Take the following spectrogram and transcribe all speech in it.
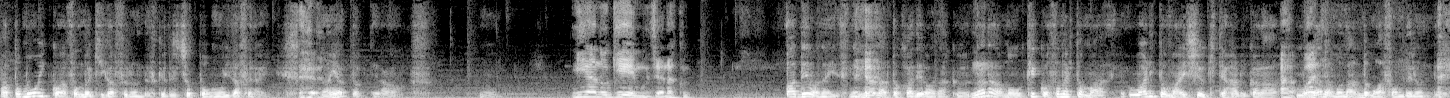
あともう一個遊んだ気がするんですけど、ちょっと思い出せない。何やったっけな。うん、宮のゲームじゃなく。あ、ではないですね。7とかではなく、7はもう結構その人、ま、割と毎週来てはるからあ、もう割と7も何度も遊んでるんで、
